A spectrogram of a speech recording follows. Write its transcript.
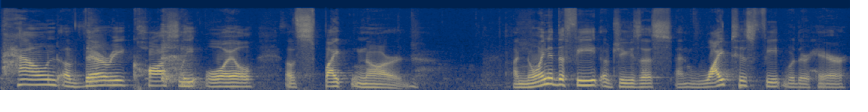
pound of very costly oil of spikenard, anointed the feet of Jesus, and wiped his feet with their hair.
